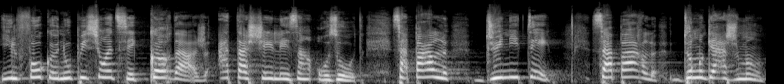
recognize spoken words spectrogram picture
il faut que nous puissions être ces cordages attachés les uns aux autres. Ça parle d'unité. Ça parle d'engagement,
